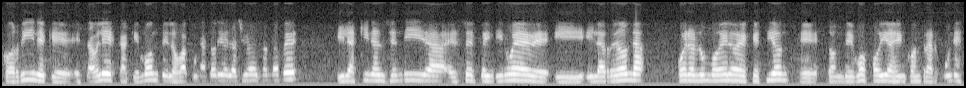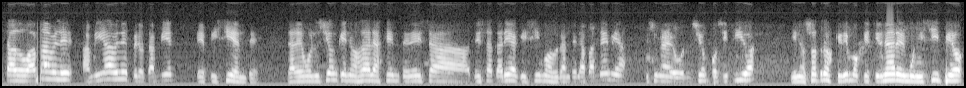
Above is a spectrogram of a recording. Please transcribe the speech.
coordine, que establezca, que monte los vacunatorios de la ciudad de Santa Fe y la esquina encendida, el CEF 29 y, la redonda fueron un modelo de gestión eh, donde vos podías encontrar un Estado amable, amigable, pero también eficiente. La devolución que nos da la gente de esa, de esa tarea que hicimos durante la pandemia es una devolución positiva y nosotros queremos gestionar el municipio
